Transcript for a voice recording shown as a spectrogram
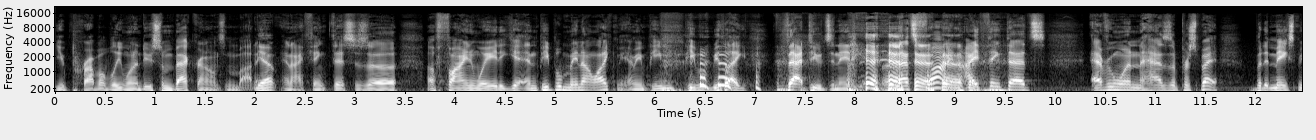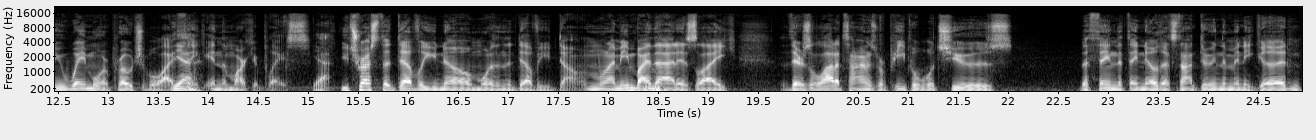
you probably want to do some background on somebody. Yep. And I think this is a, a fine way to get, and people may not like me. I mean, pe- people be like, that dude's an idiot. And that's fine. I think that's, everyone has a perspective, but it makes me way more approachable, I Yeah. think, in the marketplace. Yeah. You trust the devil you know more than the devil you don't. And what I mean Mm. by that is like, there's a lot of times where people will choose the thing that they know that's not doing them any good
